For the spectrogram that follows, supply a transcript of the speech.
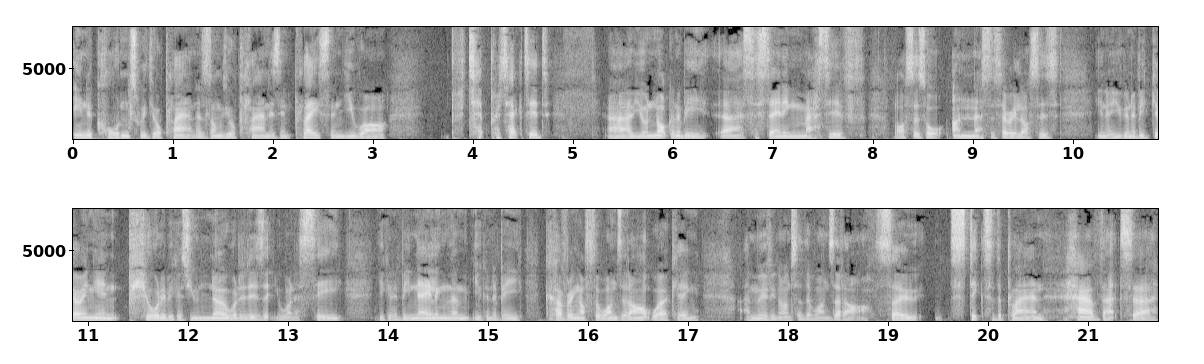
in accordance with your plan. As long as your plan is in place and you are prote- protected, uh, you're not going to be uh, sustaining massive losses or unnecessary losses. You know, you're going to be going in purely because you know what it is that you want to see. You're going to be nailing them. You're going to be covering off the ones that aren't working and moving on to the ones that are. So stick to the plan. Have that uh,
